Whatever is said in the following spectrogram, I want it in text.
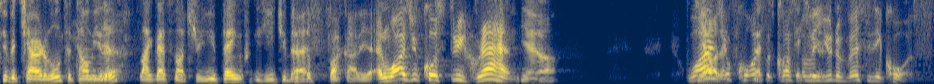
super charitable to tell me Yeah. this. Like that's not true. You're paying for these YouTube ads. get the fuck out of here. And why is your course three grand? yeah. Why Yeah, is your course the that's cost of a university course?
